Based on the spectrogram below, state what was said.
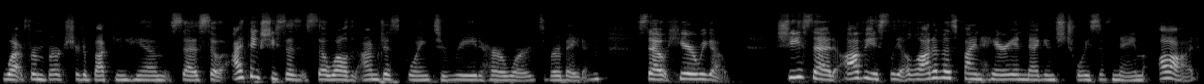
what from Berkshire to Buckingham says. So I think she says it so well that I'm just going to read her words verbatim. So here we go. She said, obviously, a lot of us find Harry and Meghan's choice of name odd.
